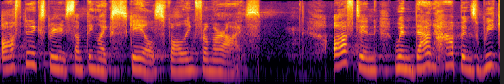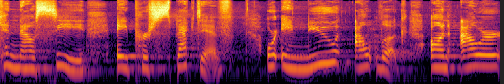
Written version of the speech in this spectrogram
often experience something like scales falling from our eyes. Often, when that happens, we can now see a perspective or a new outlook on our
